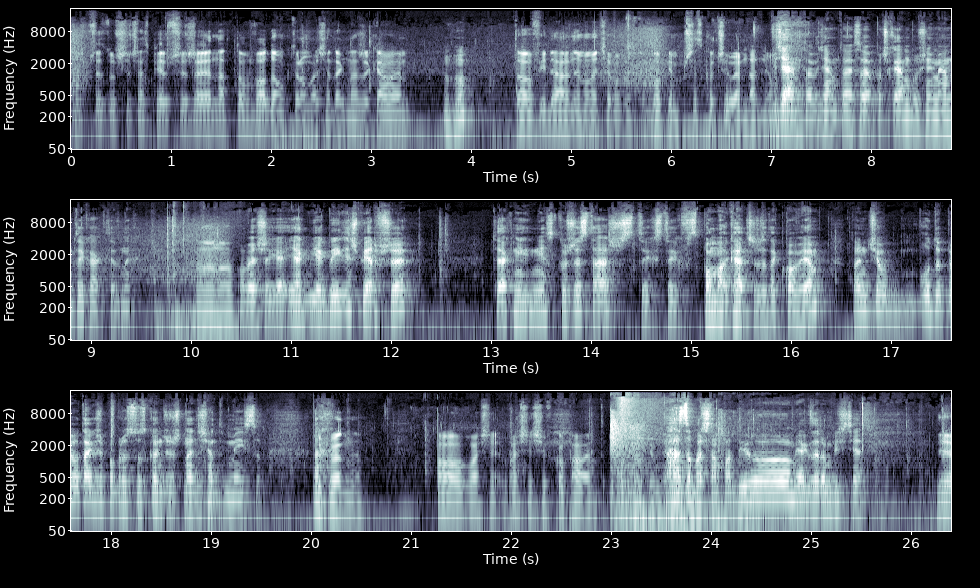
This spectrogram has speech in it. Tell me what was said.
gdzieś przez dłuższy czas pierwszy, że nad tą wodą, którą właśnie tak narzekałem, Mhm. To w idealnym momencie po prostu bokiem przeskoczyłem nad nią. Widziałem to, widziałem to. Ja sobie poczekałem, bo już nie miałem tych aktywnych. No, no, no. No wiesz, jak, jak, biegniesz pierwszy, to jak nie, nie skorzystasz z tych, z tych wspomagaczy, że tak powiem, to oni cię udupią tak, że po prostu skończysz na dziesiątym miejscu. Dokładnie. O, właśnie, właśnie się wkopałem. A, zobacz tam podium, jak zarąbiście. Jej.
